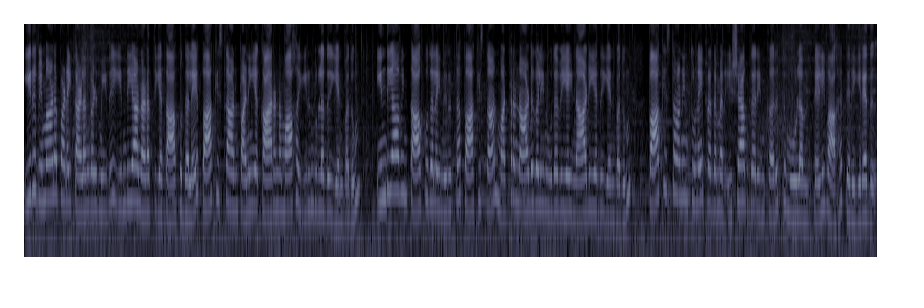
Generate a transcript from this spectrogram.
இரு விமானப்படை தளங்கள் மீது இந்தியா நடத்திய தாக்குதலே பாகிஸ்தான் பணிய காரணமாக இருந்துள்ளது என்பதும் இந்தியாவின் தாக்குதலை நிறுத்த பாகிஸ்தான் மற்ற நாடுகளின் உதவியை நாடியது என்பதும் பாகிஸ்தானின் துணை பிரதமர் இஷாக்தரின் கருத்து மூலம் தெளிவாக தெரிகிறது.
